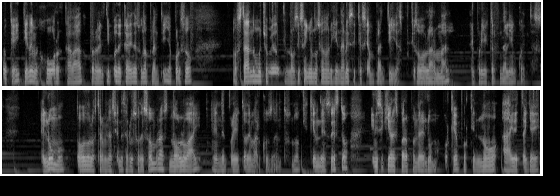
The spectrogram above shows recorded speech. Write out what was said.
Ok, tiene mejor acabado, pero el tipo de cadena es una plantilla, por eso nos está dando mucho miedo que los diseños no sean originales y que sean plantillas, porque eso va a hablar mal del proyecto al final y en cuentas. El humo, todas las terminaciones del uso de sombras, no lo hay en el proyecto de Marcos Santos. ¿no? Aquí tienes esto y ni siquiera es para poner el humo. ¿Por qué? Porque no hay detalle,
